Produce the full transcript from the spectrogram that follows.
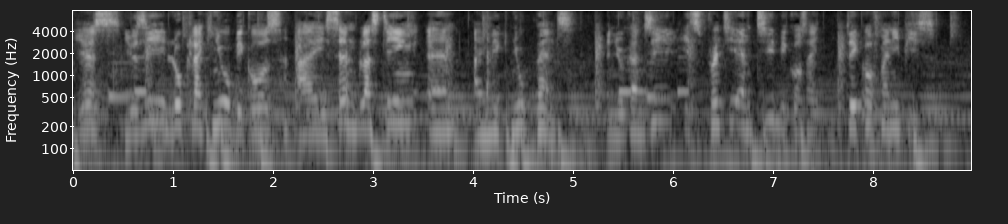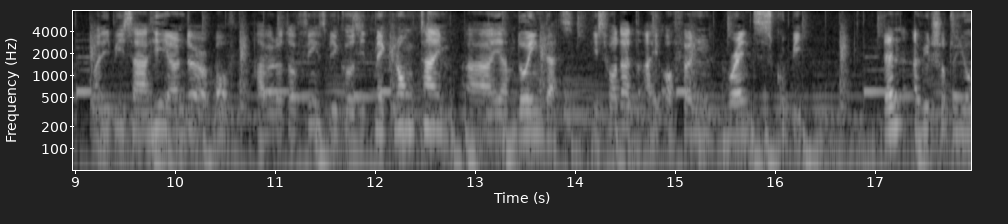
Yes, you see, look like new because I sandblasting and I make new paints. And you can see it's pretty empty because I take off many pieces. Many pieces are here under, both have a lot of things because it make long time I am doing that. It's for that I often rent Scoopy. Then I will show to you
